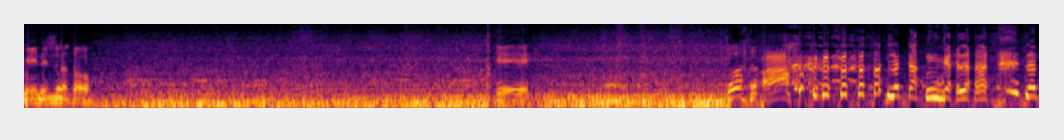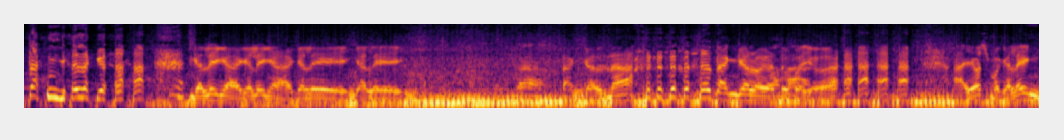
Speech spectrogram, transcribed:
minutes na to. Okay. Ah! natanggal ah. Natanggal ah. Galing ah, galing ah, galing, galing. Na. Tanggal na. Tanggal mga tupayo. Ayos, magaling.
